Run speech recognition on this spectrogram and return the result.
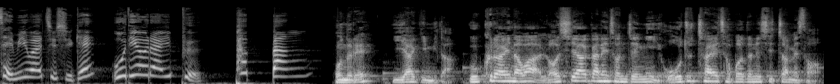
재미와 지식의 오디오 라이프. 팟빵 오늘의 이야기입니다. 우크라이나와 러시아 간의 전쟁이 5주차에 접어드는 시점에서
